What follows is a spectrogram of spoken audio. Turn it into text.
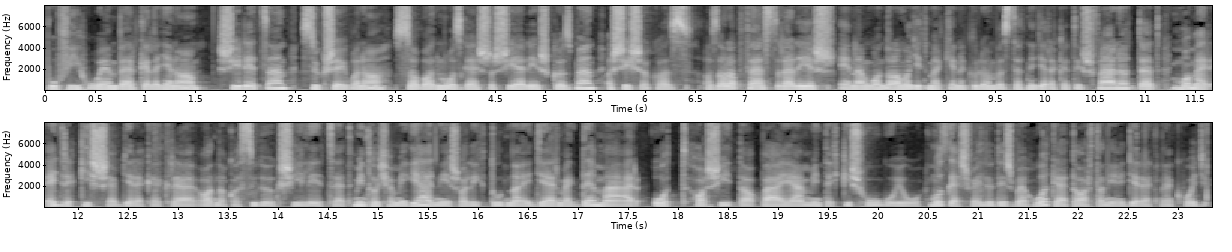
pufi hóemberke legyen a sílécen. Szükség van a szabad mozgásra, síelés nevelés közben. A sisak az, az alapfelszerelés. Én nem gondolom, hogy itt meg kéne különböztetni gyereket és felnőttet. Ma már egyre kisebb gyerekekre adnak a szülők sílécet, mint hogyha még járni is alig tudna egy gyermek, de már ott hasít a pályán, mint egy kis hógolyó. Mozgásfejlődésben hol kell tartani egy gyereknek, hogy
